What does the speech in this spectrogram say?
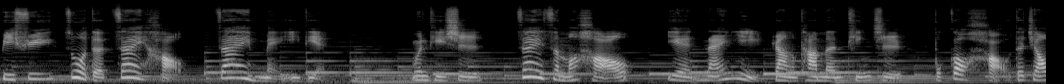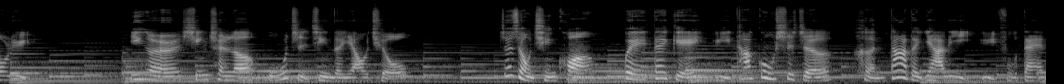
必须做得再好、再美一点。问题是，再怎么好，也难以让他们停止不够好的焦虑，因而形成了无止境的要求。这种情况，会带给与他共事者很大的压力与负担，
